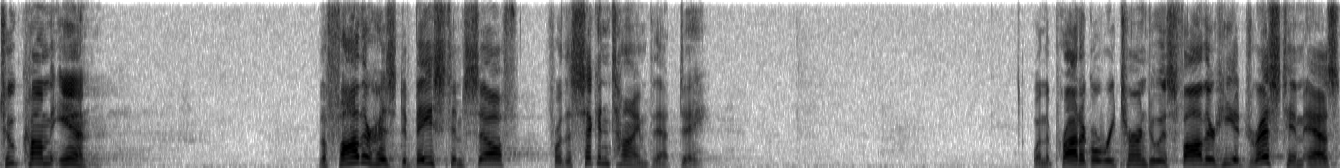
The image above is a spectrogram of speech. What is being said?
to come in. The father has debased himself for the second time that day. When the prodigal returned to his father, he addressed him as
